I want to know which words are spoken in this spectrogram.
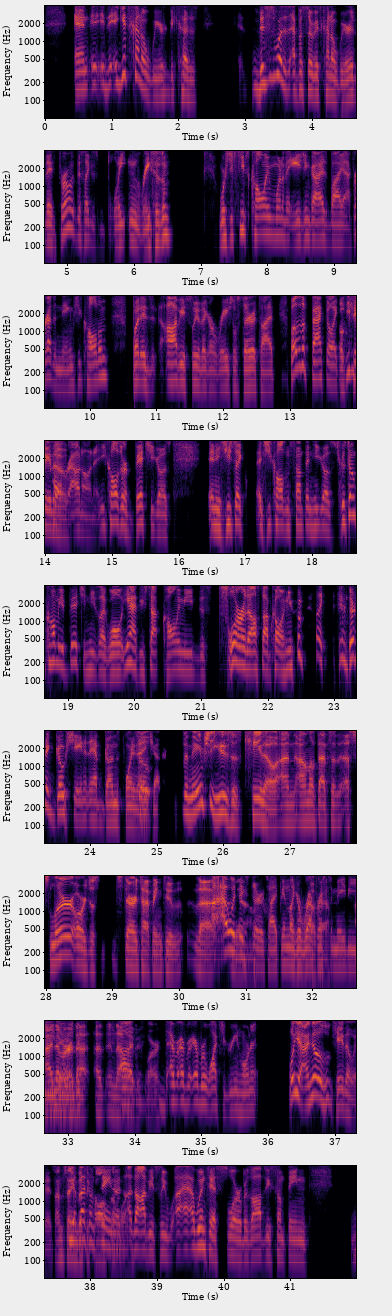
And it, it, gets kind of weird because this is where this episode gets kind of weird. They throw out this like this blatant racism where she keeps calling one of the Asian guys by I forgot the name she called him, but it's obviously like a racial stereotype. But the fact that like he just Okay, called her out on it, he calls her a bitch. He goes, and he's like, and she calls him something. He goes, she goes, don't call me a bitch. And he's like, well, yeah, if you stop calling me this slur, then I'll stop calling you. like they're negotiating as they have guns pointed So- at each other. The name she uses, Kato, and I don't know if that's a, a slur or just stereotyping to that. I, I would say know. stereotyping, like a reference Okay. to maybe. I never heard the- that uh, in that uh, way before. Ever, ever, ever watch the Green Hornet? Well, yeah, I know who Kato is. I'm saying, yeah, but that's what I'm saying. It's, obviously, I, I wouldn't say a slur, but it's obviously something.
